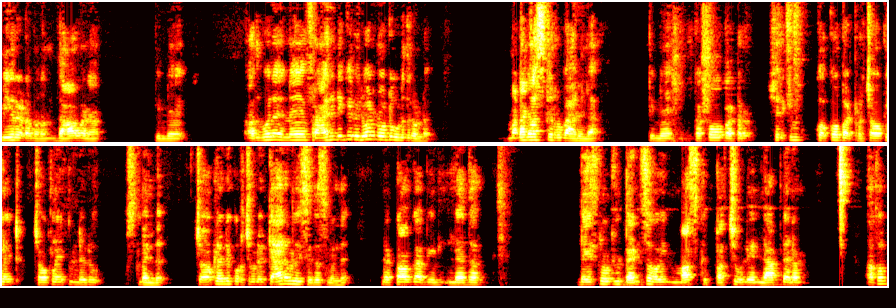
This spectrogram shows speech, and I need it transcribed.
മീറയുടെ മണം ദാവണ പിന്നെ അതുപോലെ തന്നെ ഫ്രാനിഡിക്ക് ഒരുപാട് നോട്ട് കൊടുത്തിട്ടുണ്ട്. മഡഗാസ്കർ വാനില പിന്നെ കൊക്കോ ബട്ടർ ശരിക്കും കൊക്കോ ബട്ടർ ചോക്ലേറ്റ് ചോക്ലേറ്റിന്റെ ഒരു സ്മെല്ല് ചോക്ലേറ്റ് കുറച്ചുകൂടി കാരമലൈസ് ചെയ്ത സ്മെല്ല് പിന്നെ ടോങ്ക ബീൻ ലെതർ ഡേസ് നോട്ടിൽ ബെൻസോയിൻ മസ്ക് പച്ചൂലി ലാബ്ഡനം അപ്പം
